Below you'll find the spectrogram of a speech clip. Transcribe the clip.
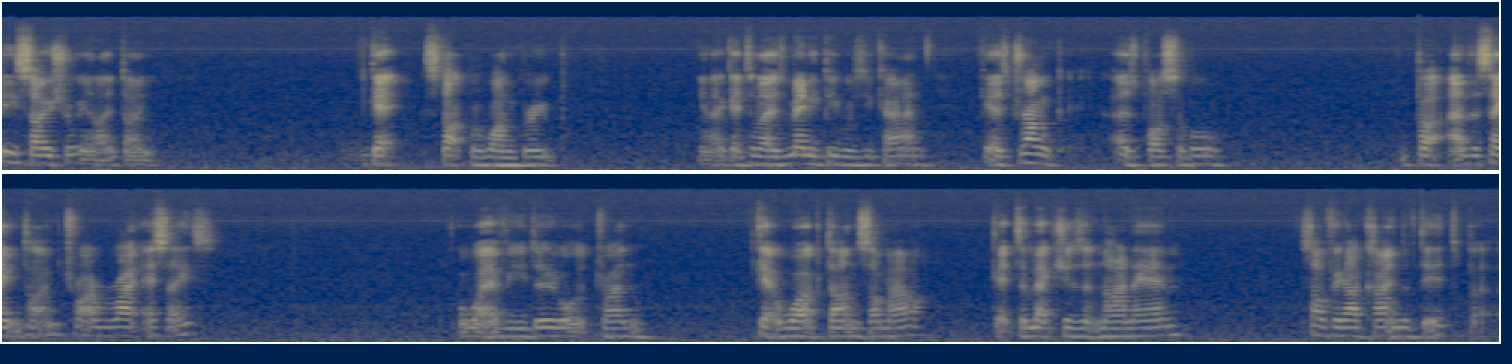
be social, you know, don't get stuck with one group. You know, get to know as many people as you can, get as drunk as possible, but at the same time, try and write essays. Or whatever you do, or try and get work done somehow. Get to lectures at 9am. Something I kind of did, but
